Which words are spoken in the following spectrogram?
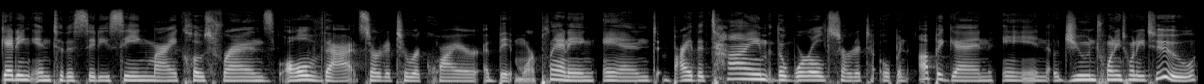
getting into the city, seeing my close friends. All of that started to require a bit more planning. And by the time the world started to open up again in June 2022,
